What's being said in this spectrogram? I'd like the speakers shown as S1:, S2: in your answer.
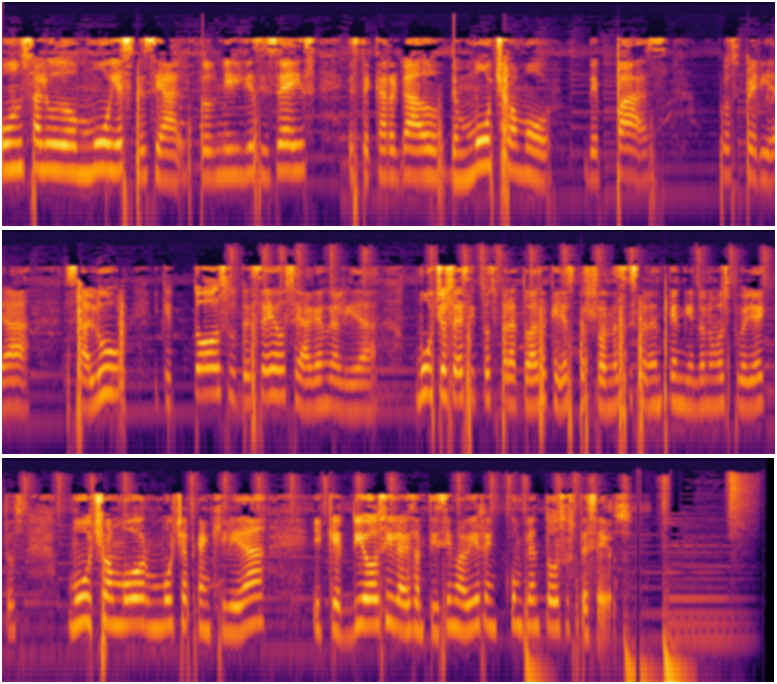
S1: un saludo muy especial. 2016 esté cargado de mucho amor, de paz, prosperidad, salud y que todos sus deseos se hagan realidad. Muchos éxitos para todas aquellas personas que están emprendiendo nuevos proyectos. Mucho amor, mucha tranquilidad y que Dios y la Santísima Virgen cumplan todos sus deseos.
